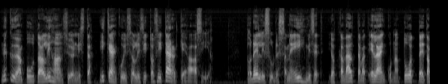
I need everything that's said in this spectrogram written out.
Nykyään puhutaan lihansyönnistä ikään kuin se olisi tosi tärkeä asia. Todellisuudessa ne ihmiset, jotka välttävät eläinkunnan tuotteita,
